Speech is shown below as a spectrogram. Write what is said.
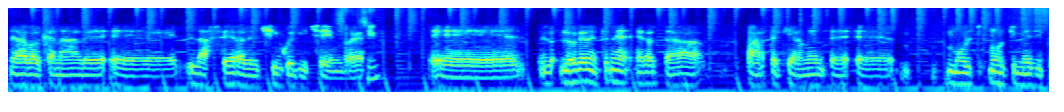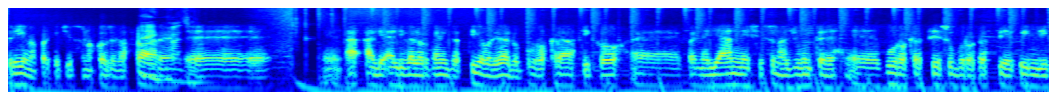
nella Valcanale eh, la sera del 5 dicembre. Sì. l'organizzazione in realtà parte chiaramente eh, molti, molti, mesi prima perché ci sono cose da fare eh, eh, a, a, livello organizzativo, a livello burocratico, eh, poi negli anni si sono aggiunte eh, burocrazie su burocrazie, quindi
